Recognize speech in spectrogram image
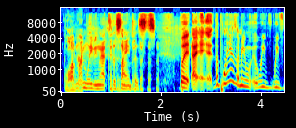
I'm, I'm, leaving that to the scientists. but I, the point is, I mean, we've we've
